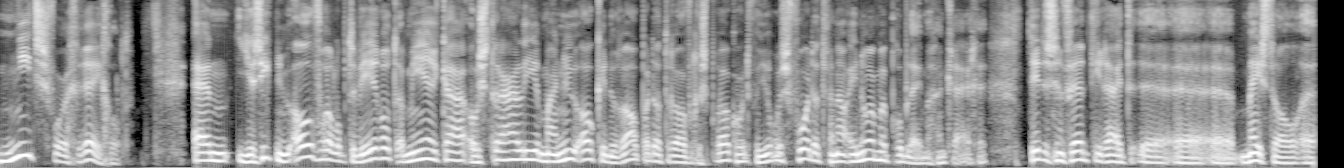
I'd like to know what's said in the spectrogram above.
niets voor geregeld. En je ziet nu overal op de wereld, Amerika, Australië... maar nu ook in Europa, dat er over gesproken wordt van... jongens, voordat we nou enorme problemen gaan krijgen... dit is een vent die rijdt eh, eh, eh, meestal eh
